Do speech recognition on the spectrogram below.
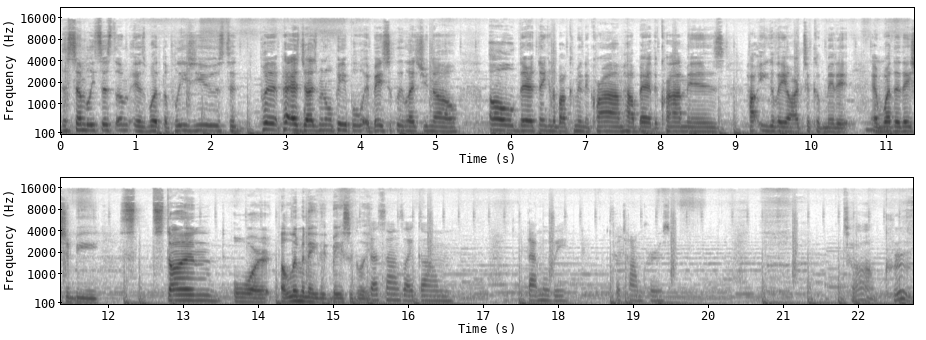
the Sibyl system is what the police use to put pass judgment on people. It basically lets you know, oh, they're thinking about committing a crime, how bad the crime is, how eager they are to commit it, and whether they should be s- stunned or eliminated. Basically, that sounds like um that movie with tom cruise Tom Cruise,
